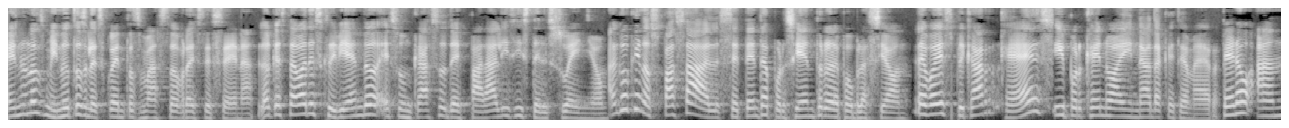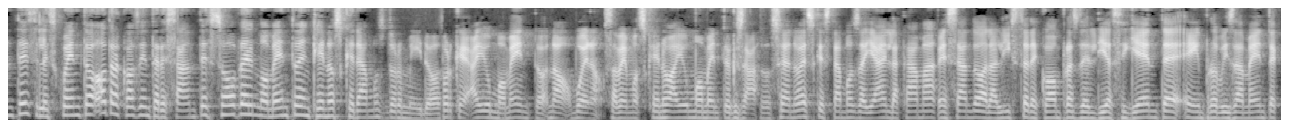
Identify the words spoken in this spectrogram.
En unos minutos les cuento más sobre esta escena. Lo que estaba describiendo es un caso de parálisis del sueño, algo que nos pasa al 70% de la población. Le voy a explicar qué es y por qué no hay nada que temer. Pero antes les cuento otra cosa interesante sobre el momento en que nos quedamos dormidos, porque hay un momento, no, bueno, sabemos que no hay un momento exacto, o sea, no es que estamos allá en la cama pensando a la lista de compras del día siguiente e improvisamente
